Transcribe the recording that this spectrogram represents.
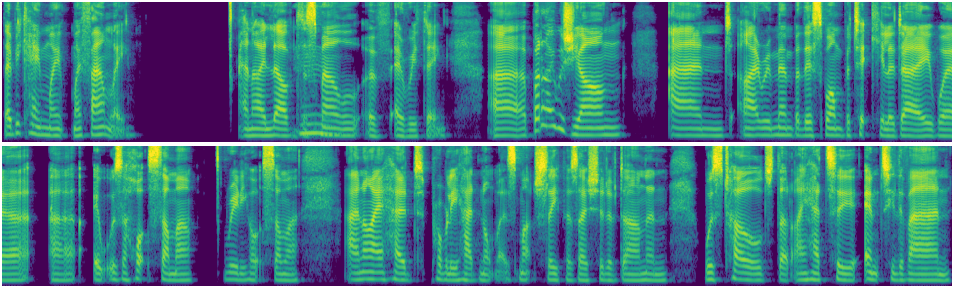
they became my my family and I loved the mm. smell of everything. Uh, but I was young, and I remember this one particular day where uh, it was a hot summer, really hot summer, and I had probably had not as much sleep as I should have done, and was told that I had to empty the van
